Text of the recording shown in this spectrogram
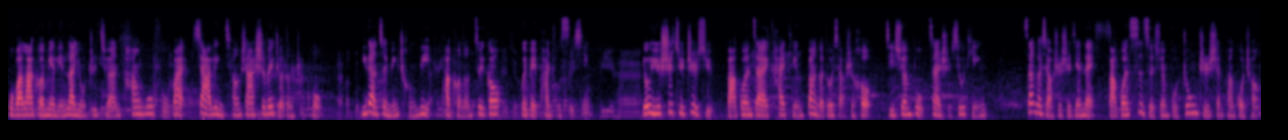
穆巴拉克面临滥用职权、贪污腐败、下令枪杀示威者等指控，一旦罪名成立，他可能最高会被判处死刑。由于失去秩序，法官在开庭半个多小时后即宣布暂时休庭。三个小时时间内，法官四次宣布终止审判过程。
